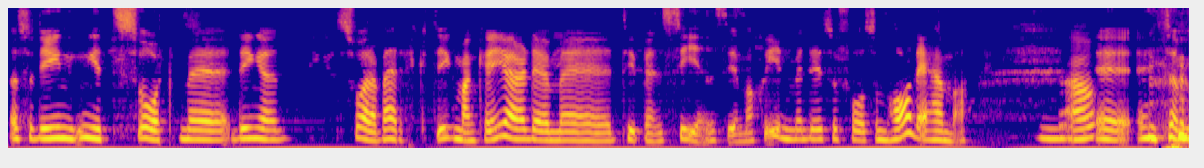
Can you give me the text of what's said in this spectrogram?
alltså det är inget svårt med, det är inga svåra verktyg. Man kan göra det med typ en CNC-maskin men det är så få som har det hemma. Ja. Eh, utan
